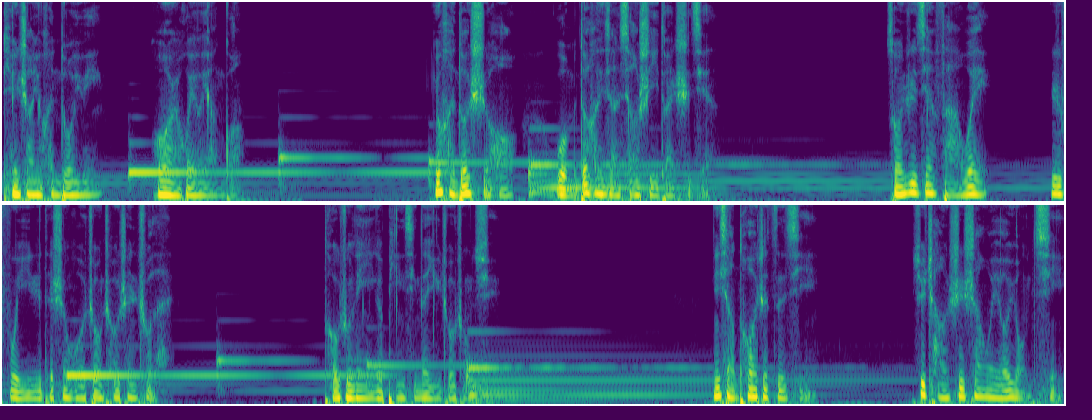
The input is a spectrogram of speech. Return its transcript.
天上有很多云，偶尔会有阳光。有很多时候，我们都很想消失一段时间，从日渐乏味。日复一日的生活中抽身出来，投入另一个平行的宇宙中去。你想拖着自己，去尝试尚未有勇气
